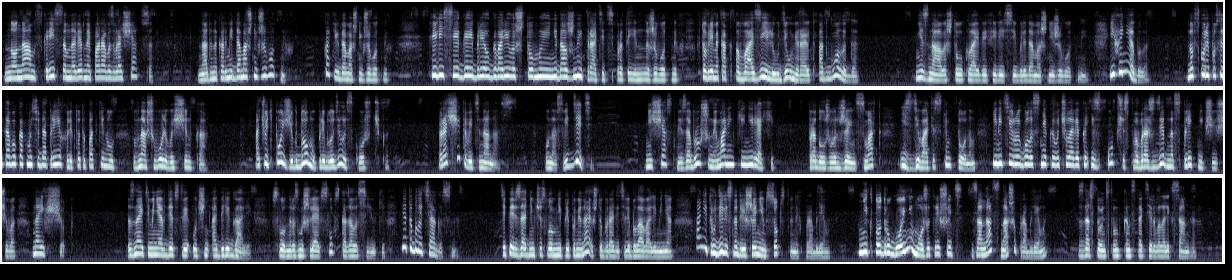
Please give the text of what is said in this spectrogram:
Но нам с Крисом, наверное, пора возвращаться. Надо накормить домашних животных. Каких домашних животных? Фелисия Гейбриэл говорила, что мы не должны тратить протеин на животных, в то время как в Азии люди умирают от голода не знала, что у Клайда и Фелисии были домашние животные. Их и не было. Но вскоре после того, как мы сюда приехали, кто-то подкинул в наш Вольво щенка. А чуть позже к дому приблудилась кошечка. Рассчитывайте на нас. У нас ведь дети. Несчастные, заброшенные маленькие неряхи, продолжила Джейн Смарт издевательским тоном – имитируя голос некоего человека из общества, враждебно сплетничающего на их счет. «Знаете, меня в детстве очень оберегали», словно размышляя вслух, сказала Сьюки. И это было тягостно. Теперь задним числом не припоминаю, чтобы родители баловали меня, Они трудились над решением собственных проблем. Никто другой не может решить за нас наши проблемы, с достоинством констатировал Александра.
